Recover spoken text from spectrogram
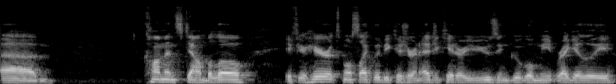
um, comments down below. If you're here, it's most likely because you're an educator, you're using Google Meet regularly.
